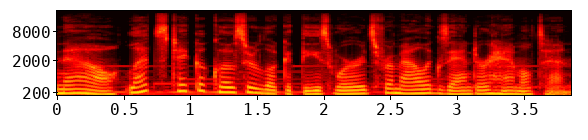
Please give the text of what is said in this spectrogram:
Now, let's take a closer look at these words from Alexander Hamilton.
